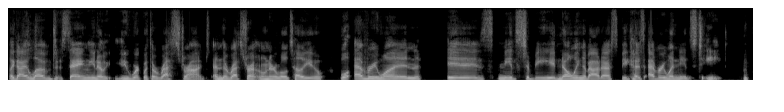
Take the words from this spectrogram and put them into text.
Like I loved saying, you know, you work with a restaurant and the restaurant owner will tell you, well, everyone is needs to be knowing about us because everyone needs to eat.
